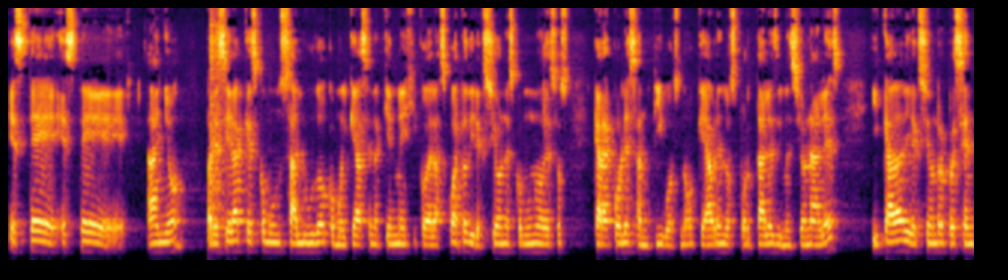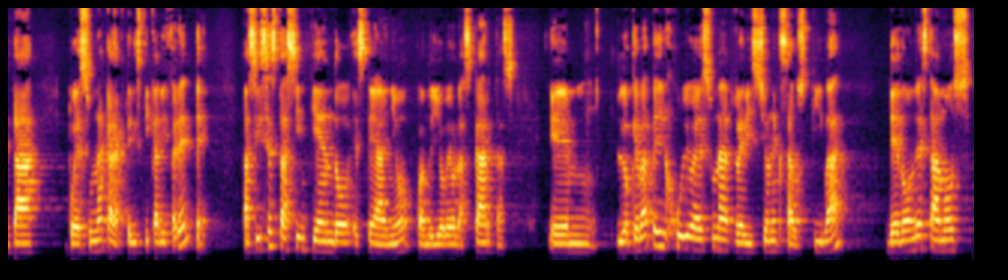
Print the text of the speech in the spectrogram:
este, este año pareciera que es como un saludo como el que hacen aquí en México de las cuatro direcciones con uno de esos caracoles antiguos, ¿no? Que abren los portales dimensionales y cada dirección representa pues una característica diferente. Así se está sintiendo este año cuando yo veo las cartas. Em, lo que va a pedir Julio es una revisión exhaustiva de dónde estamos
